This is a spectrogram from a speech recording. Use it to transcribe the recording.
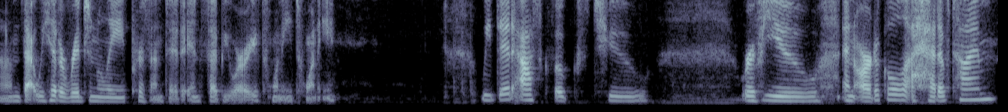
um, that we had originally presented in February 2020. We did ask folks to review an article ahead of time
